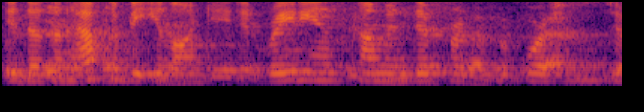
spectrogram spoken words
It doesn't have to be elongated. Radiants come in different proportions too.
